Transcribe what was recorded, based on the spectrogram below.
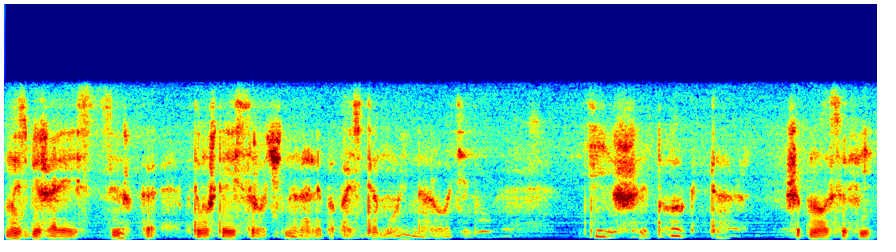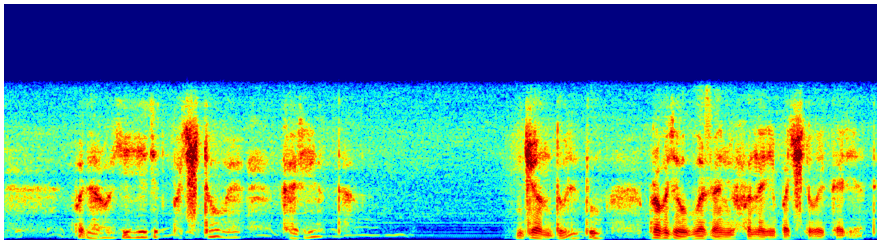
Мы сбежали из цирка, потому что ей срочно надо попасть домой, на родину. «Тише, доктор!» — шепнула Софи. «По дороге едет почтовая карета». Джон Дулитл проводил глазами фонари почтовой кареты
